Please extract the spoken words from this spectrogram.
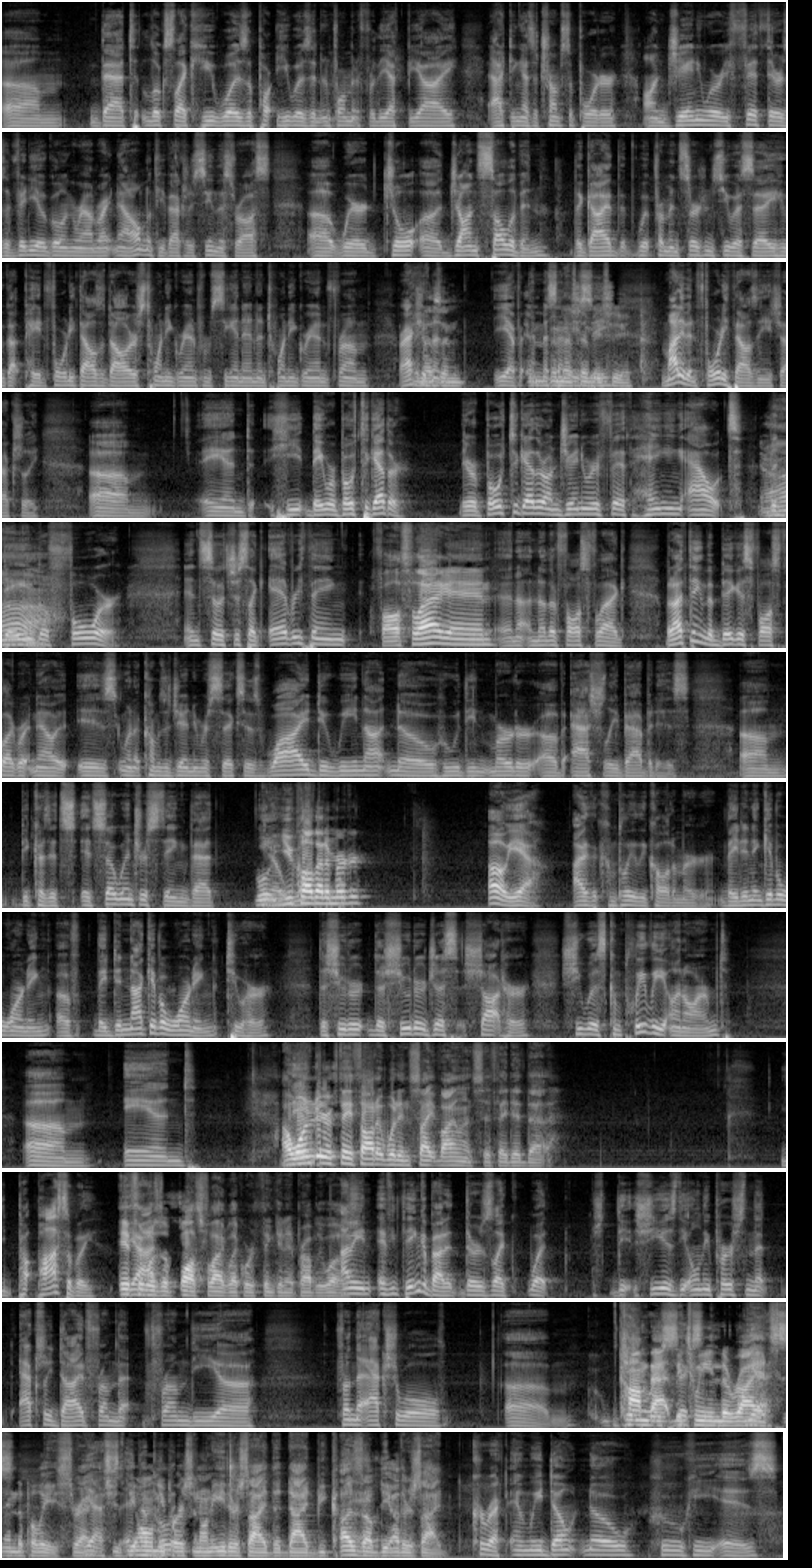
Um, that looks like he was a part, he was an informant for the FBI, acting as a Trump supporter. On January 5th, there's a video going around right now. I don't know if you've actually seen this, Ross, uh, where Joel, uh, John Sullivan, the guy that, from Insurgence USA, who got paid forty thousand dollars, twenty grand from CNN, and twenty grand from, or actually, that's been- Yeah, MSNBC. MSNBC. Might have been forty thousand each actually, um, and he they were both together. They were both together on January fifth, hanging out the day Ah. before, and so it's just like everything False flagging. and another false flag. But I think the biggest false flag right now is when it comes to January 6th is why do we not know who the murder of Ashley Babbitt is? Um, because it's it's so interesting that Well, know, you call that a murder? Oh yeah, I completely call it a murder. They didn't give a warning of. They did not give a warning to her. The shooter, the shooter just shot her. She was completely unarmed, um, and I They- wonder if they thought it would incite violence if they did that. possibly If Yeah, it was a false flag, like we're thinking it probably was. I mean, if you think about it, there's like what the, she is the only person that actually died from the from the uh, from the actual um, combat between the riots Yes. and the police, right? Yes, She's the only poli- person on either side that died because of the other side. Correct, and we don't know who he is,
